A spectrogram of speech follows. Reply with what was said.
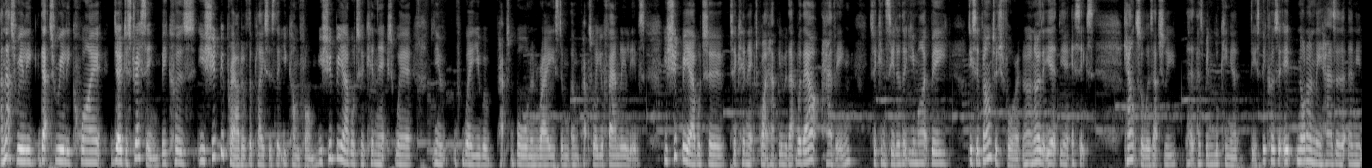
and that's really that's really quite you know, distressing because you should be proud of the places that you come from. You should be able to connect where you know where you were perhaps born and raised and, and perhaps where your family lives. You should be able to to connect quite happily with that without having to consider that you might be disadvantaged for it. And i know that yeah, the essex council is actually has been looking at this because it not only has a, an,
